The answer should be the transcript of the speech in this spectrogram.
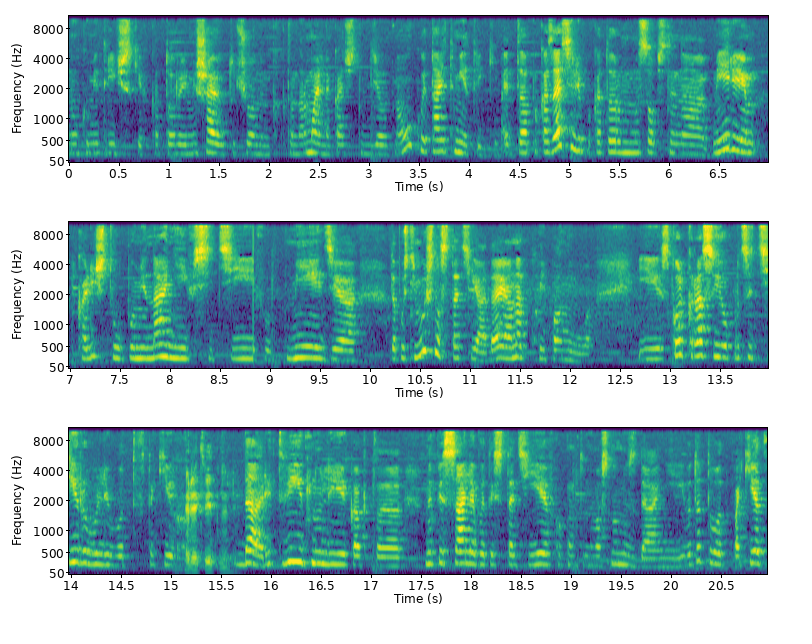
наукометрических, которые мешают ученым как-то нормально, качественно делать науку, это альтметрики. Это показатели, по которым мы, собственно, меряем количество упоминаний в сети, в медиа. Допустим, вышла статья, да, и она хайпанула. И сколько раз ее процитировали вот в таких... Ретвитнули. Да, ретвитнули, как-то написали об этой статье в каком-то новостном издании. И вот это вот пакет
